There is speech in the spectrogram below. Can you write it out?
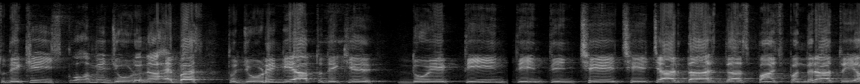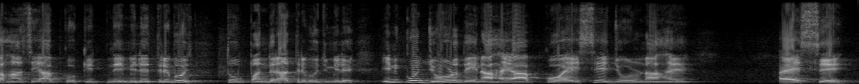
तो देखिए, इसको हमें जोड़ना है बस। तो जोड़ेंगे आप तो देखिए, दो, एक, तीन तीन तीन छः छः चार, दस दस, पाँच, पंद्रह। तो यहाँ से आपको कितने मिले त्रिभुज? तो पंद्रह त्रिभुज मिले। इनको जोड़ देना है आपको, ऐसे जोड़ना है, ऐसे।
